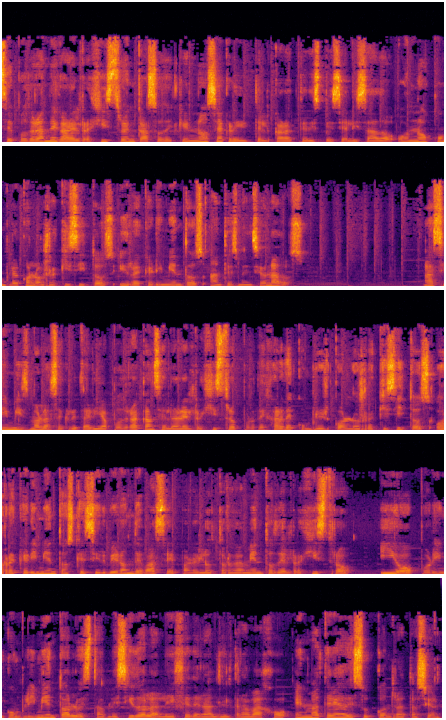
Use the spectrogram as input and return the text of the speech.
Se podrá negar el registro en caso de que no se acredite el carácter especializado o no cumpla con los requisitos y requerimientos antes mencionados. Asimismo, la Secretaría podrá cancelar el registro por dejar de cumplir con los requisitos o requerimientos que sirvieron de base para el otorgamiento del registro y o por incumplimiento a lo establecido a la Ley Federal del Trabajo en materia de subcontratación.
